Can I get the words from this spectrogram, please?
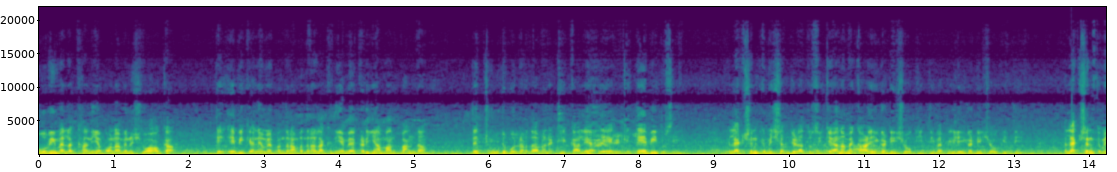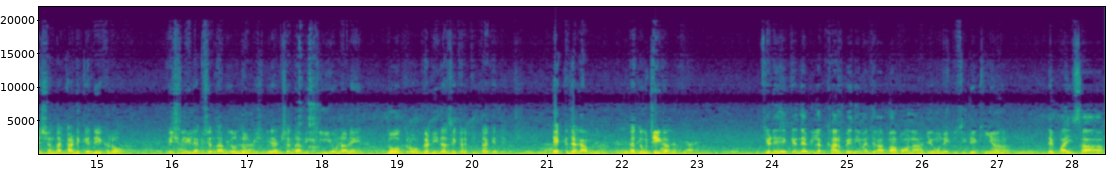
ਉਹ ਵੀ ਮੈਂ ਲੱਖਾਂ ਦੀਆਂ ਪਾਉਣਾ ਮੈਨੂੰ ਸ਼ੌਕ ਆ। ਤੇ ਇਹ ਵੀ ਕਹਿੰਦੇ ਹੋ ਮੈਂ 15 15 ਲੱਖ ਦੀਆਂ ਮੈਂ ਘੜੀਆਂ ਬੰਨਦਾ। ਤੇ ਝੂਠ ਬੋਲਣ ਦਾ ਉਹਨਾਂ ਨੇ ਠੇਕਾ ਲਿਆ। ਇਹ ਕਿਤੇ ਵੀ ਤੁਸੀਂ ਇਲੈਕਸ਼ਨ ਕਮਿਸ਼ਨ ਜਿਹੜਾ ਤੁਸੀਂ ਕਿਹਾ ਨਾ, ਮੈਂ ਕਾਲੀ ਗੱਡੀ ਸ਼ੋਅ ਕੀਤੀ, ਮੈਂ ਪੀਲੀ ਗੱਡੀ ਸ਼ੋਅ ਕੀਤੀ ਇਲੈਕਸ਼ਨ ਕਮਿਸ਼ਨ ਦਾ ਕੱਢ ਕੇ ਦੇਖ ਲਓ। ਪਿਛਲੀ ਇਲੈਕਸ਼ਨ ਦਾ ਵੀ, ਉਦੋਂ ਪਿਛਲੀ ਇਲੈਕਸ਼ਨ ਦਾ ਵੀ ਕੀ ਉਹਨਾਂ ਨੇ 2 ਕਰੋੜ ਗੱਡੀ ਦਾ ਜ਼ਿਕਰ ਕੀਤਾ ਕਿਤੇ? ਇੱਕ ਜਗ੍ਹਾ ਵੀ ਤੇ ਦੂਜੀ ਗੱਲ, ਜਿਹੜੇ ਇਹ ਕਹਿੰਦੇ ਵੀ ਲੱਖਾਂ ਰੁਪਏ ਦੀਆਂ ਮੈਂ ਜਰਾਬਾਂ ਪਾਉਣਾ, ਹਜੇ ਉਹ ਨਹੀਂ ਤੁਸੀਂ ਦੇਖੀਆਂ। ਤੇ ਭਾਈ ਸਾਹਿਬ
